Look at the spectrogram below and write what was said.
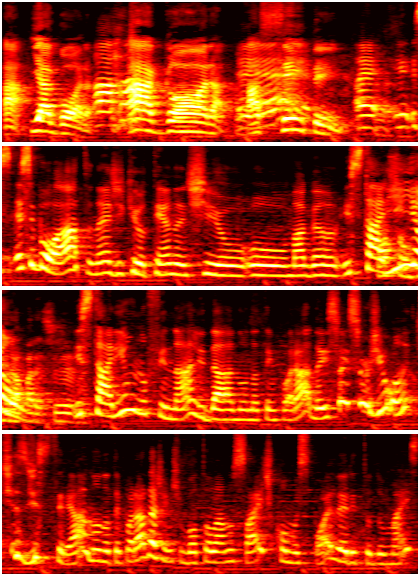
ah, e agora? Agora! É. Aceitem! É, esse, esse boato, né, de que o Tennant e o, o Magan estariam, estariam no finale da nona temporada, isso aí surgiu antes de estrear a nona temporada, a gente botou lá no site como spoiler e tudo mais.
